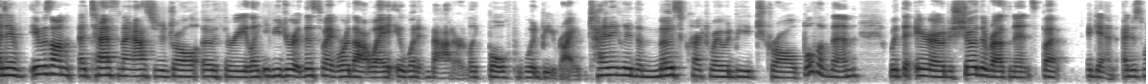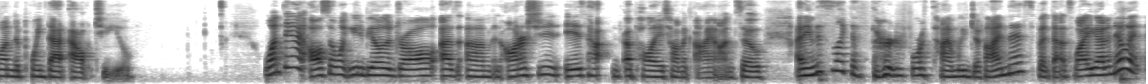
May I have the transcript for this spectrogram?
And if it was on a test and I asked you to draw O3, like if you drew it this way or that way, it wouldn't matter. Like both would be right. Technically, the most correct way would be to draw both of them with the arrow to show the resonance. But again, I just wanted to point that out to you. One thing I also want you to be able to draw as um, an honor student is a polyatomic ion. So I think this is like the third or fourth time we've defined this, but that's why you got to know it.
